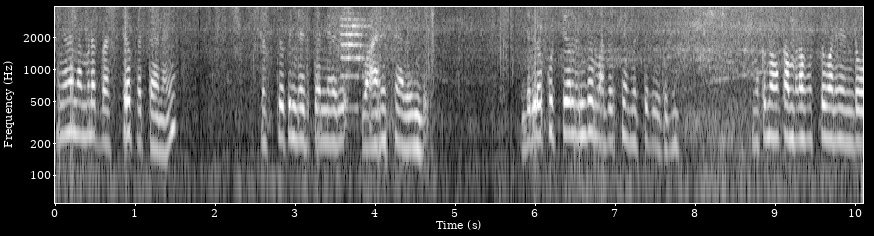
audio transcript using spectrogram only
അങ്ങനെ നമ്മുടെ ബസ് സ്റ്റോപ്പ് എത്താനായി ബസ് സ്റ്റോപ്പിന്റെ അടുത്ത് തന്നെ ഒരു വായനശാലയുണ്ട്. ഇതിലുള്ള കുട്ടികളുണ്ട് മദ്രസയും വിട്ട് വരുന്നു. നമുക്ക് നോക്കാം നമ്മളെ മുത്തുമണി ഉണ്ടോ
